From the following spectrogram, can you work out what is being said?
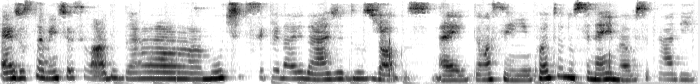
é justamente esse lado da multidisciplinaridade dos jogos, né? Então, assim, enquanto no cinema você tá ali...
